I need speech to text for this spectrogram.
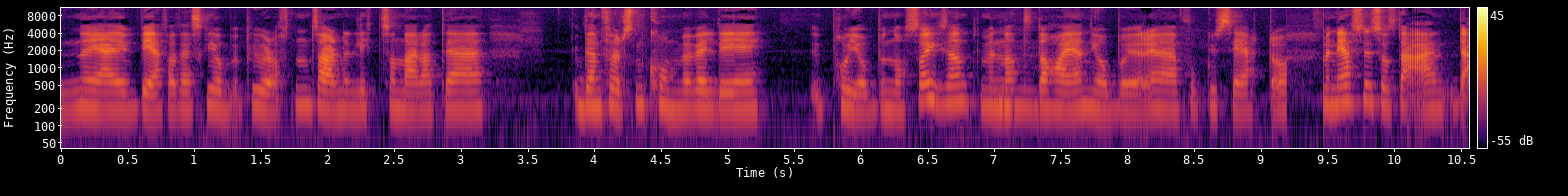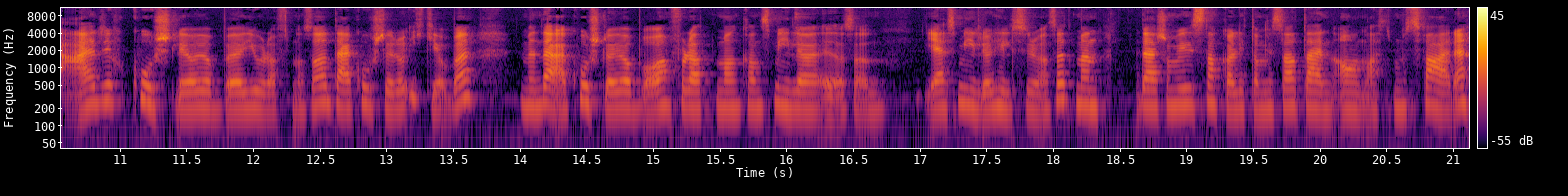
når jeg vet at jeg skal jobbe på julaften, så er det litt sånn der at jeg Den følelsen kommer veldig på jobben også, ikke sant? Men at Mm. da har jeg en jobb å gjøre, jeg er fokusert og Men jeg syns også det er, det er koselig å jobbe julaften også. Det er koseligere å ikke jobbe, men det er koselig å jobbe òg, for at man kan smile altså, Jeg smiler og hilser uansett, men det er som vi snakka litt om i stad, at det er en annen atmosfære.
